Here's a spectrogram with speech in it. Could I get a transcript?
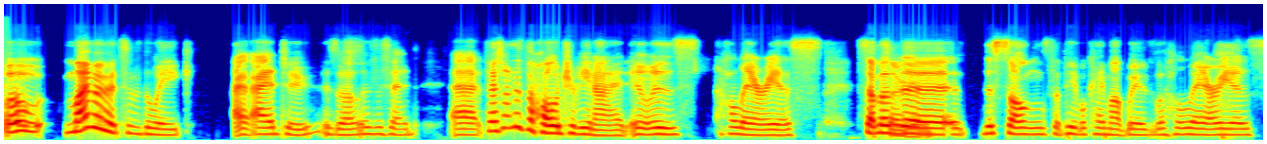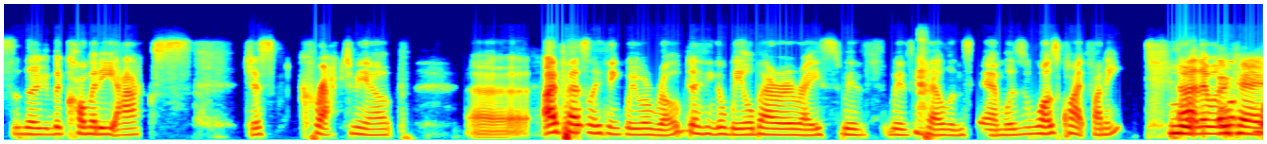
well, my moments of the week, I, I had two as well, as I said. Uh, first one was the whole trivia night. It was hilarious. Some of So the the songs that people came up with were hilarious. The the comedy acts just cracked me up. Uh, I personally think we were robbed. I think the wheelbarrow race with with Kel and Sam was was quite funny. Uh, there were okay.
